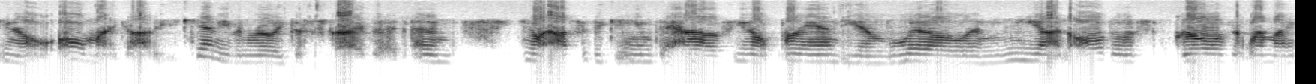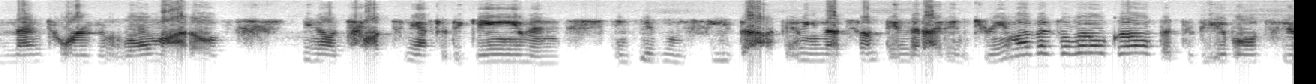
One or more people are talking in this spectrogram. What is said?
you know, oh my God, you can't even really describe it. And, you know, after the game to have, you know, Brandi and Lil and Mia and all those girls that were my mentors and role models, you know, talk to me after the game and, and give me feedback. I mean, that's something that I didn't dream of as a little girl, but to be able to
